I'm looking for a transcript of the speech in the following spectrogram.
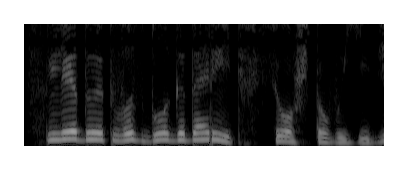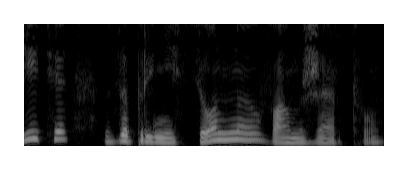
следует возблагодарить все, что вы едите, за принесенную вам жертву.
